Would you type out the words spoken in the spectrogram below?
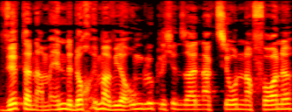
wirkt dann am Ende doch immer wieder unglücklich in seinen Aktionen nach vorne.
